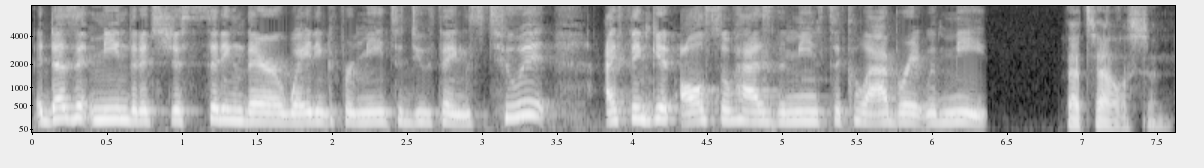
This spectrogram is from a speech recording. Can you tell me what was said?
it doesn't mean that it's just sitting there waiting for me to do things to it. I think it also has the means to collaborate with me. That's Allison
